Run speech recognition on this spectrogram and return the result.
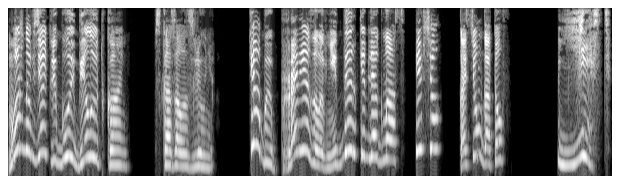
«Можно взять любую белую ткань», — сказала Злюня. «Я бы прорезала в ней дырки для глаз, и все, костюм готов». «Есть!»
